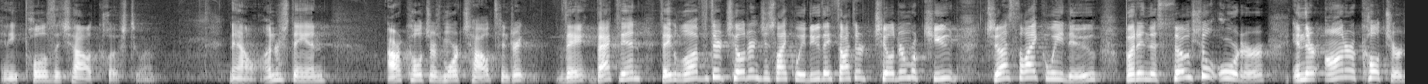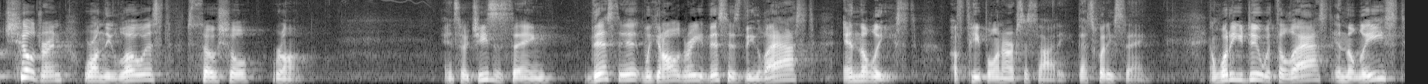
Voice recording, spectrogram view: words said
And he pulls the child close to him. Now, understand, our culture is more child centric. They, back then, they loved their children just like we do. They thought their children were cute just like we do. But in the social order, in their honor culture, children were on the lowest social rung. And so Jesus is saying, this is, we can all agree, this is the last and the least of people in our society. That's what he's saying. And what do you do with the last and the least?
